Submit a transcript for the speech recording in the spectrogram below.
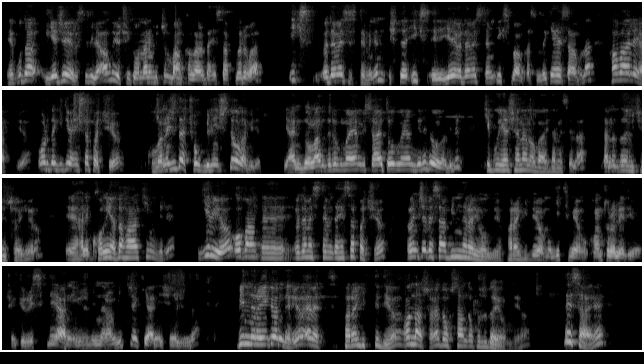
E, bu da gece yarısı bile alıyor çünkü onların bütün bankalarda hesapları var. X ödeme sisteminin işte X, e, Y ödeme sisteminin X bankasındaki hesabına havale yap diyor. Orada gidiyor hesap açıyor. Kullanıcı da çok bilinçli olabilir. Yani dolandırılmaya müsait olmayan biri de olabilir. Ki bu yaşanan olayda mesela tanıdığım için söylüyorum e, hani konuya da hakim biri giriyor o bank e, ödeme sisteminde hesap açıyor. Önce mesela bin lira yolluyor. Para gidiyor mu gitmiyor mu kontrol ediyor. Çünkü riskli yani yüz bin liram gidecek yani işin ucunda. Bin lirayı gönderiyor. Evet para gitti diyor. Ondan sonra 99'u da yolluyor. Vesaire.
